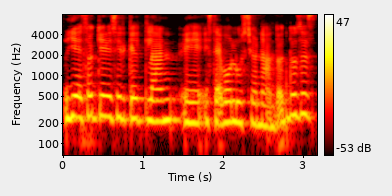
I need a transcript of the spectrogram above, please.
Y eso quiere decir que el clan eh, está evolucionando. Entonces,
